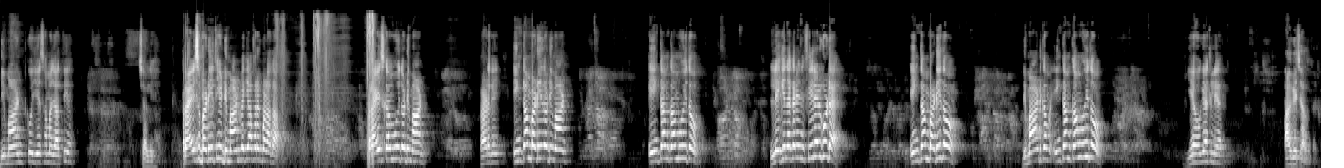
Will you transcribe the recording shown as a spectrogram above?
डिमांड को ये समझ आती है? चलिए। प्राइस बढ़ी थी डिमांड पे क्या फ़र्क पड़ा था? प्राइस कम हुई तो डिमांड बढ़ गई। इनकम बढ़ी तो डिमांड इनकम कम हुई तो? लेकिन अगर इंफीरियर गुड है इनकम बढ़ी तो? डिमांड कम इनकम कम हुई तो? ये हो गया क्लियर आगे चलते हैं।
